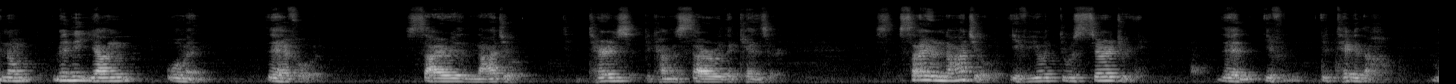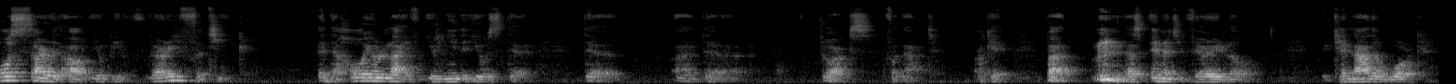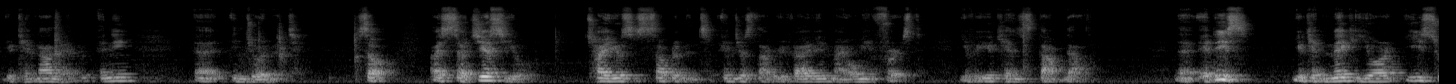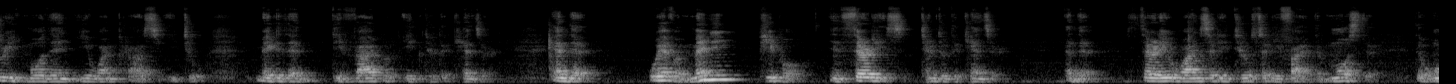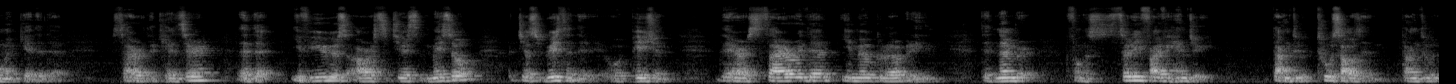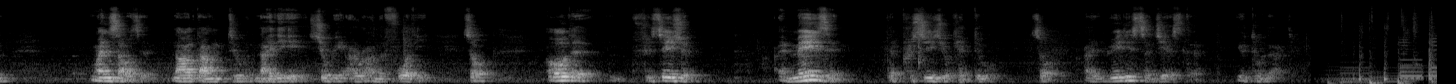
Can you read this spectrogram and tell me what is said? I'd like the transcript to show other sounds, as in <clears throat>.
you know, many young women, they have thyroid nodule, turns become thyroid cancer. Thyroid nodule, if you do surgery, then if you take the most thyroid out, you'll be very fatigued. And the whole your life, you need to use the, the, uh, the drugs for that. Okay, but <clears throat> that's energy very low. It cannot work. You cannot have any uh, enjoyment. So I suggest you try use supplements and just start reviving Myomin first. If you can stop that, then at least you can make your E3 more than E1 plus E2, make them develop into the cancer. And uh, we have many people in 30s turn to the cancer. And uh, 31, 32, 35, the most the woman get the thyroid cancer. And if you use our suggested method, just recently, a patient, their thyroid immunoglobulin, the number from 3,500 down to 2,000, down to 1,000, now down to 98, should be around 40. So all the physician, amazing the procedure can do. So I really suggest you do that.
